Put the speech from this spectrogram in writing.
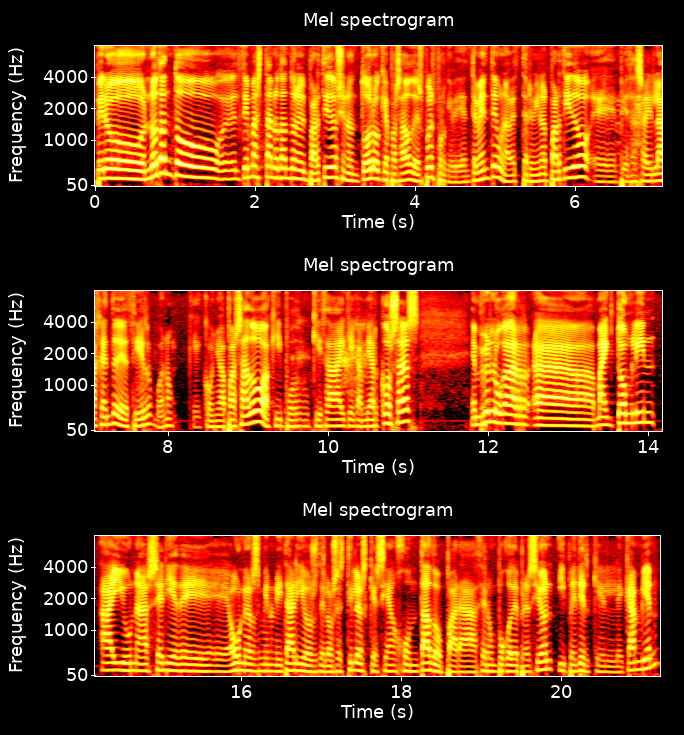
Pero no tanto, el tema está no tanto en el partido, sino en todo lo que ha pasado después, porque evidentemente una vez termina el partido eh, empieza a salir la gente de decir, bueno, ¿qué coño ha pasado? Aquí po- quizá hay que cambiar cosas. En primer lugar, uh, Mike Tomlin, hay una serie de eh, owners minoritarios de los Steelers que se han juntado para hacer un poco de presión y pedir que le cambien.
